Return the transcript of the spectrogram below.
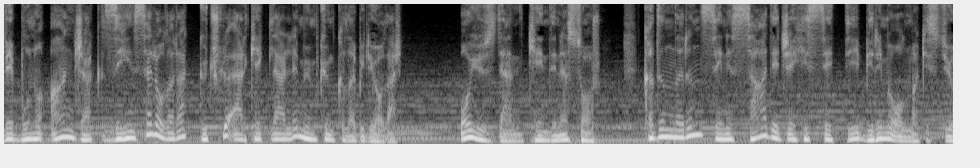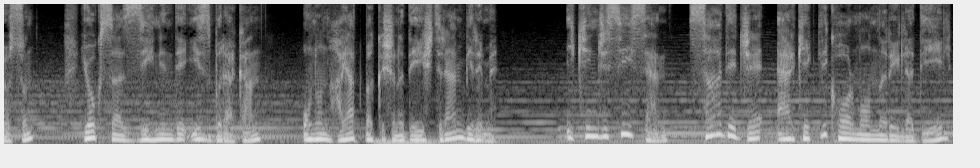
Ve bunu ancak zihinsel olarak güçlü erkeklerle mümkün kılabiliyorlar. O yüzden kendine sor, kadınların seni sadece hissettiği biri mi olmak istiyorsun, yoksa zihninde iz bırakan, onun hayat bakışını değiştiren biri mi? İkincisi isen sadece erkeklik hormonlarıyla değil,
